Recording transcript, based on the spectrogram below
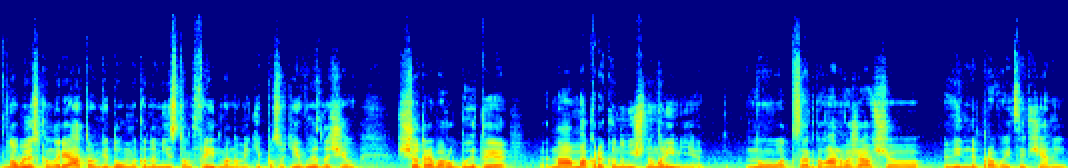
Нобелівським лауреатом, відомим економістом Фрідманом, який по суті визначив, що треба робити на макроекономічному рівні. Ну от Ердоган вважав, що він не правий цей вчений,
